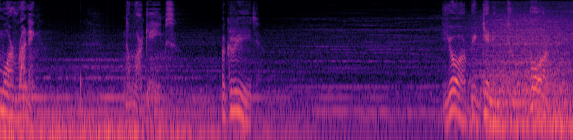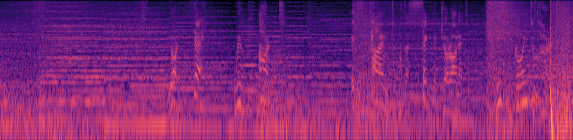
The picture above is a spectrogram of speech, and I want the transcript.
more running. No more games. Agreed. You're beginning to bore me. Your death will be art. It's time to put a signature on it. This is going to hurt.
